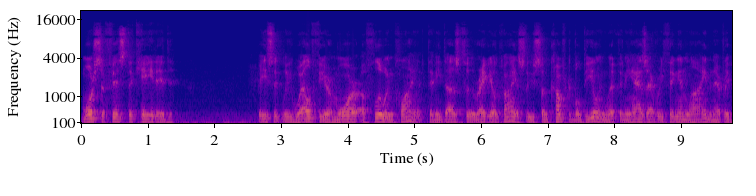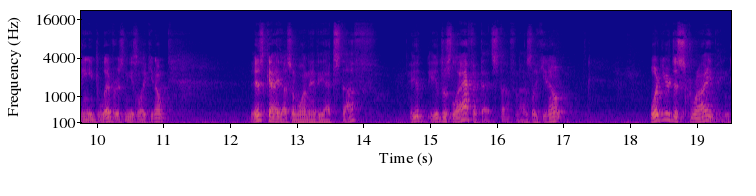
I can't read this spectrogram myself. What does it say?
more sophisticated, basically wealthier, more affluent client than he does to the regular clients that he's so comfortable dealing with, and he has everything in line and everything he delivers, and he's like, you know, this guy doesn't want any of that stuff. He'll, he'll just laugh at that stuff. And I was like, you know, what you're describing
